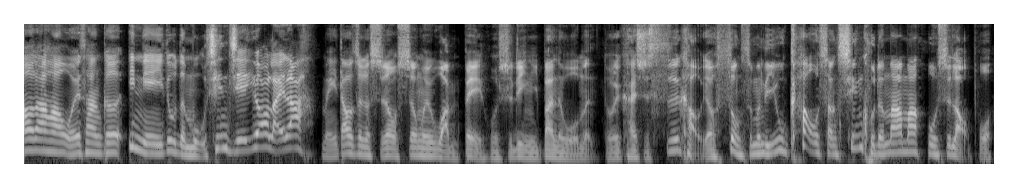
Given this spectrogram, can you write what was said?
哈喽，大家好，我是苍哥。一年一度的母亲节又要来啦！每到这个时候，身为晚辈或是另一半的我们，都会开始思考要送什么礼物犒赏辛苦的妈妈或是老婆。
